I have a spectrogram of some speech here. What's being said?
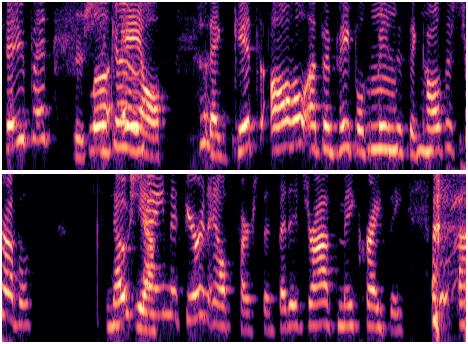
stupid little elf that gets all up in people's mm-hmm. business and causes troubles no shame yeah. if you're an elf person, but it drives me crazy. Uh,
